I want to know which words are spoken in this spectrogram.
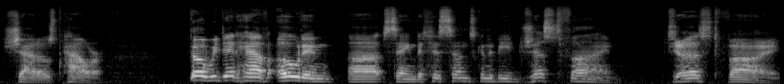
Shadow's power. Though we did have Odin uh, saying that his son's going to be just fine. Just fine.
